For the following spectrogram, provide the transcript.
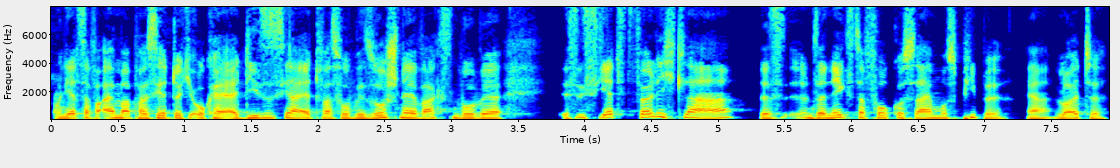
Und jetzt auf einmal passiert durch OKR dieses Jahr etwas, wo wir so schnell wachsen, wo wir, es ist jetzt völlig klar, dass unser nächster Fokus sein muss People, ja, Leute.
